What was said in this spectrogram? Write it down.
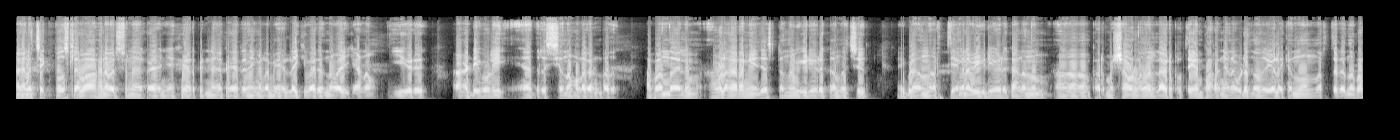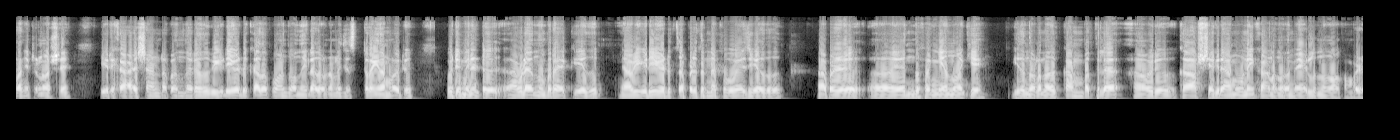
അങ്ങനെ ചെക്ക് പോസ്റ്റിലെ വാഹന പരിശോധന കഴിഞ്ഞ് ഹെയർ പിന്നെ കയറി നിങ്ങൾ മേളിലേക്ക് വരുന്ന വഴിക്കാണ് ഈ ഒരു അടിപൊളി ദൃശ്യം നമ്മൾ കണ്ടത്. അപ്പൊ എന്തായാലും അവിടെ ഇറങ്ങി ജസ്റ്റ് ഒന്ന് വീഡിയോ എടുക്കാന്ന് വെച്ച്. ഇവിടെ നിർത്തി. അങ്ങനെ വീഡിയോ എടുക്കാനൊന്നും പെർമിഷൻ ഉള്ളതല്ല ഒരു പ്രത്യേകം പറഞ്ഞാണ് വിടുന്നത്. ഇളയ്ക്കൊന്നും നിർത്തരുതെന്ന് പറഞ്ഞിട്ടുണ്ട്. പക്ഷേ ഈ ഒരു കാഴ്ച കണ്ടപ്പോൾ എന്തായാലും അത് വീഡിയോ എടുക്കാതെ പോകാൻ തോന്നിയില്ല. അതുകൊണ്ടാണ് ജസ്റ്റ് ഇറങ്ങി നമ്മളൊരു ഒരു മിനിറ്റ് അവിടെ ഒന്ന് ബ്രേക്ക് ചെയ്ത് ഞാൻ വീഡിയോ എടുത്തപ്പോഴത്തന്നെ പോവുകയാണ് ചെയ്തത്. അപ്പോൾ എന്ത് ഭംഗിയാന്ന് നോക്കിയേ? ഇതെന്ന് പറയുന്നത് കമ്പത്തിലെ ഒരു കാർഷിക ഗ്രാമമാണ് ഈ കാണുന്നത് മേളിൽ നിന്ന് നോക്കുമ്പോൾ.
